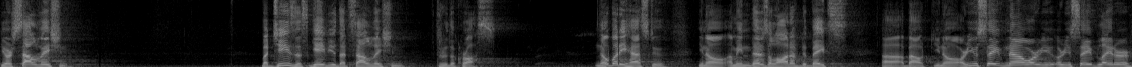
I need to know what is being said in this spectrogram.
your salvation. But Jesus gave you that salvation through the cross. Nobody has to. You know, I mean, there's a lot of debates uh, about, you know, are you saved now or are you, are you saved later?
